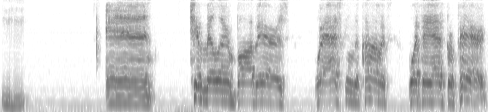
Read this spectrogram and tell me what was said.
hmm And Chip Miller and Bob Ayers were asking the comics what they had prepared.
